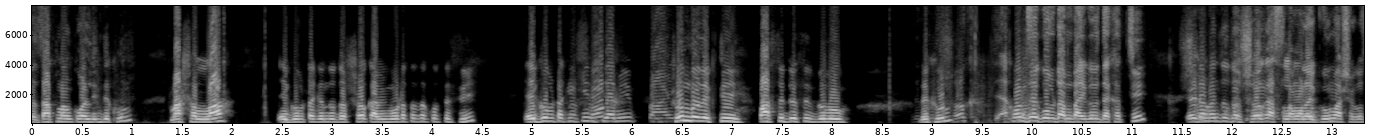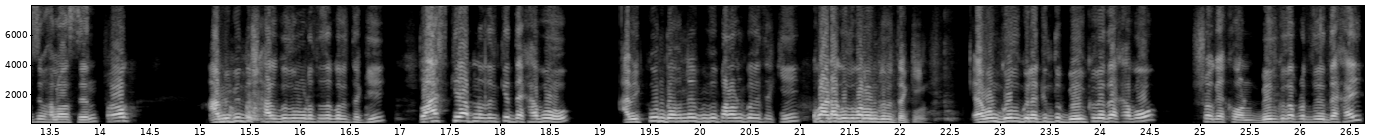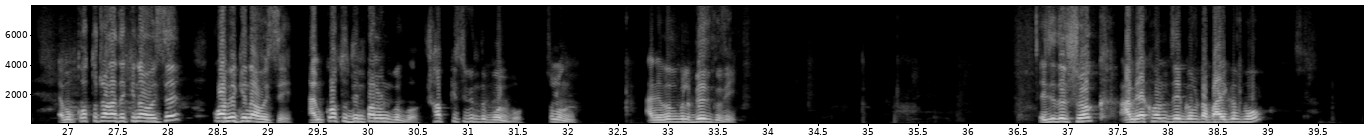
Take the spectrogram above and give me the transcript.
গোবরটা জাতমান কোয়ালিটি দেখুন। মাশাল্লাহ এই গোবরটা কিন্তু দর্শক আমি মোটা তাজা করতেছি। এই গোবরটাকে কিনছি আমি? সুন্দর একটি পার্সেন্টেজের গোবর। দেখুন। এখন যে গোবরটা আমি বাই করে দেখাচ্ছি এটা কিন্তু দর্শক আসসালামু আলাইকুম আশা করছি ভালো আছেন। আমি কিন্তু শাল গরু মোটা তাজা করে থাকি। তো আজকে আপনাদেরকে দেখাবো আমি কোন ধরনের গরু পালন করে থাকি কয়টা গরু পালন করে থাকি। এবং গরুগুলা কিন্তু বের করে দেখাবো। সব এখন বের করে আপনাদের দেখাই এবং কত টাকাতে কেনা হয়েছে কবে কেনা হয়েছে আমি কতদিন পালন করব, সবকিছু কিন্তু বলব। চলুন, আগে গরুগুলো বের করি। এই যে দর্শক, আমি এখন যে গরুটা বাই করব,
